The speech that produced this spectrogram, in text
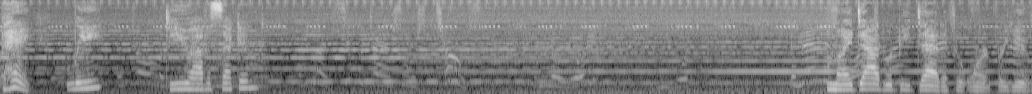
Hey, Lee, do you have a second? My dad would be dead if it weren't for you.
